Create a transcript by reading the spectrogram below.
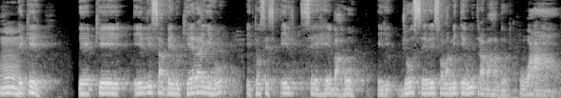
Hum. De que? De que ele sabendo que era hijo, então ele se rebarrou. Ele, eu serei solamente um trabalhador. Uau.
